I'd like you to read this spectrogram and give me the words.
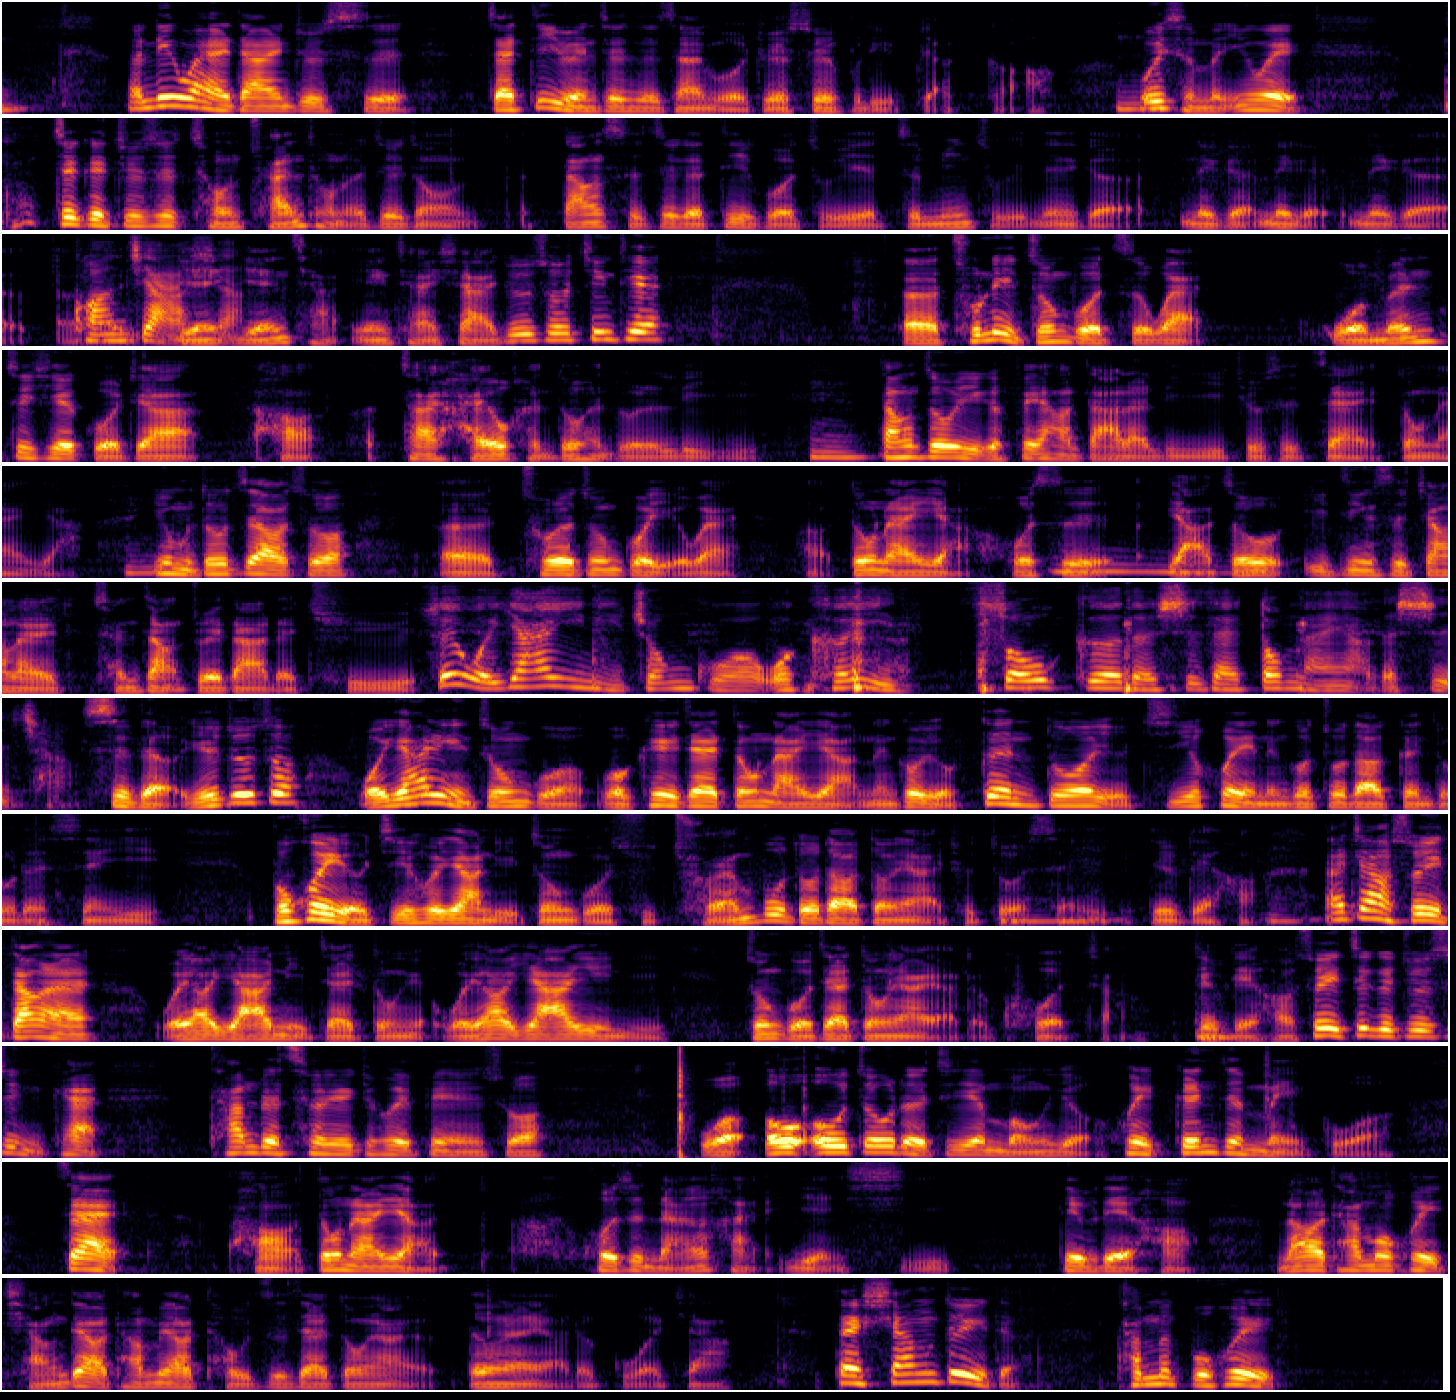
那另外当然就是在地缘政治上面，我觉得说服力比较高。为什么？因为这个就是从传统的这种当时这个帝国主义、殖民主义那个、那个、那个、那个框架延延长延长下来，就是说今天呃，除了中国之外。我们这些国家好，在还有很多很多的利益。嗯，当中一个非常大的利益就是在东南亚，因为我们都知道说，呃，除了中国以外，啊，东南亚或是亚洲一定是将来成长最大的区域。所以我压抑你中国，我可以收割的是在东南亚的市场。是的，也就是说，我压抑你中国，我可以在东南亚能够有更多有机会，能够做到更多的生意。不会有机会让你中国去全部都到东亚去做生意，对不对？好，那这样，所以当然我要压你在东亚，我要压抑你中国在东亚亚的扩张，对不对？好，所以这个就是你看他们的策略就会变成说，我欧欧洲的这些盟友会跟着美国在好东南亚或是南海演习，对不对？好，然后他们会强调他们要投资在东亚东南亚的国家，但相对的，他们不会。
